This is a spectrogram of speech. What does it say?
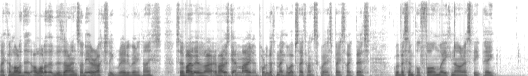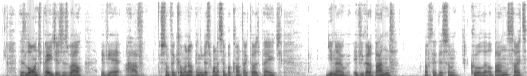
Like a lot of the a lot of the designs on here are actually really really nice. So if I if I, if I was getting married, I'd probably just make a website on Squarespace like this, with a simple form where you can RSVP. There's launch pages as well. If you have something coming up and you just want a simple contact us page, you know, if you've got a band, looks like there's some cool little band sites.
